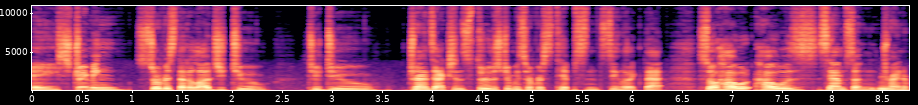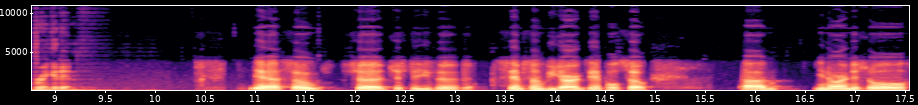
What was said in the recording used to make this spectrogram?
a streaming service that allowed you to to do transactions through the streaming service, tips and things like that. So, how how is Samsung trying to bring it in? Yeah, so, so just to use a Samsung VR example, so um, you know our initial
